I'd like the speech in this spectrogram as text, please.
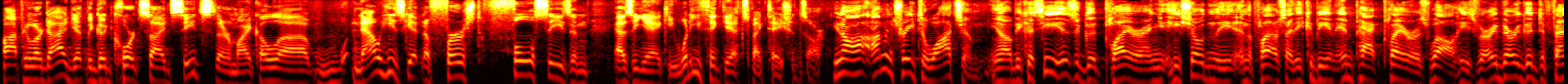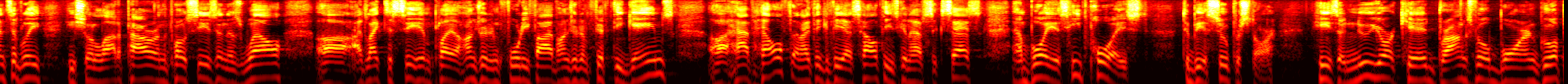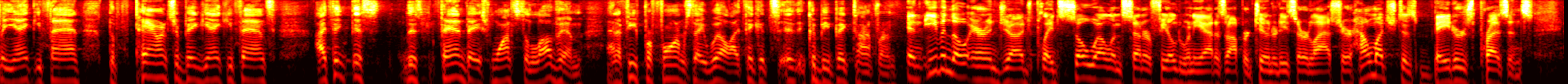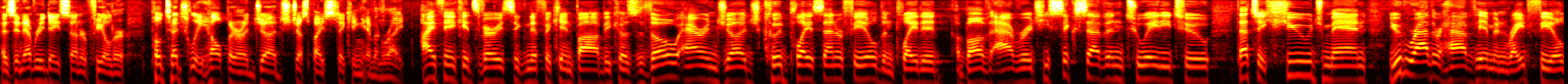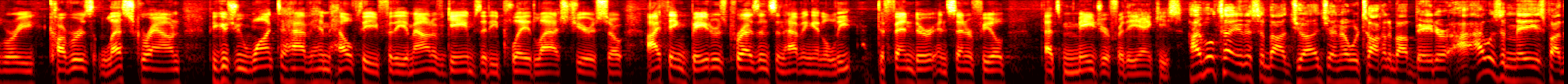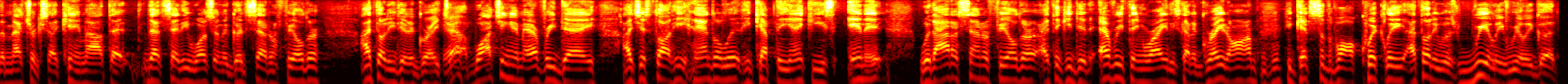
popular guy getting the good courtside seats there, Michael. Uh, now he's getting a first full season as a Yankee. What do you think the expectations are? You know, I'm intrigued to watch him. You know, because he is a good player, and he showed in the in the playoffs that he could be an impact player as well. He's very, very good defensively. He showed a lot of power in the postseason as well. Uh, I'd like to see him play 145, 150 games, uh, have health, and I think if he has health, he's going to have success. And boy, is he poised to be a superstar. He's a New York kid, Bronxville born, grew up a Yankee fan. The parents are big Yankee fans. I think this this fan base wants to love him, and if he performs, they will. I think it's it could be big time for him. And even though Aaron Judge played so well in center field when he had his opportunities there last year, how much does Bader's presence as an everyday center fielder potentially help Aaron Judge just by sticking him in right? I think it's very significant, Bob, because though Aaron Judge could play center field and played it above average, he's 6'7", 282. That's a huge man. You'd rather have him in right field where he covers less ground because you want want to have him healthy for the amount of games that he played last year. So I think Bader's presence and having an elite defender in center field that's major for the Yankees. I will tell you this about Judge. I know we're talking about Bader. I, I, was amazed by the metrics that came out that, that said he wasn't a good center fielder. I thought he did a great job. Yeah. Watching him every day, I just thought he handled it. He kept the Yankees in it without a center fielder. I think he did everything right. He's got a great arm. Mm -hmm. He gets to the ball quickly. I thought he was really, really good.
